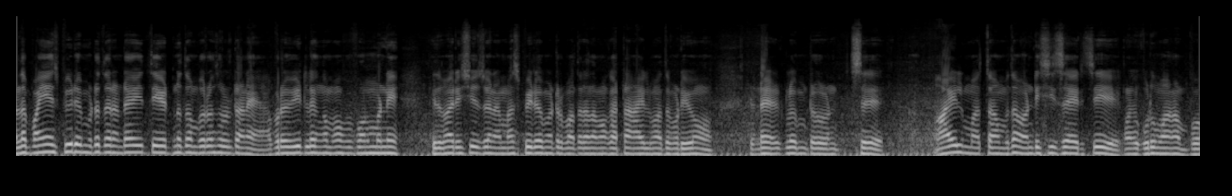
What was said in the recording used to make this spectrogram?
அந்த பையன் ஸ்பீடோ மீட்டர் தான் ரெண்டாயிரத்தி எட்நூற்றம்பது ரூபா சொல்லிட்டானே. அப்புறம் வீட்டில் எங்கள் அம்மா ஃபோன் பண்ணி இது மாதிரி இஷ்யூஸ் நம்ம ஸ்பீடோ மீட்டர் மாற்றலாம் நம்ம கரெக்டாக ஆயில் மாற்ற முடியும். ரெண்டாயிரம் கிலோமீட்டர் வந்துச்சு. ஆயில் மாற்றாம தான் வண்டி சீஸ் ஆயிடுச்சு கொஞ்சம் குடும்பம் நான் இப்போ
